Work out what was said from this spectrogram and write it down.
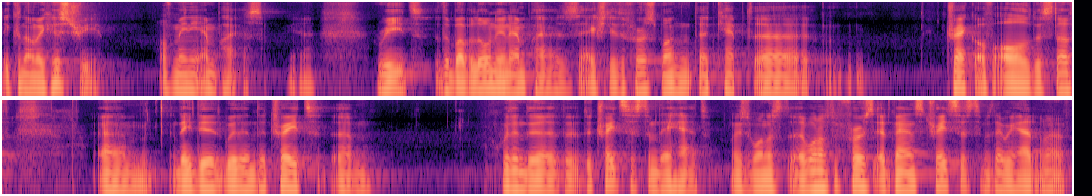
economic history of many empires. Yeah. Read the Babylonian Empire is actually the first one that kept uh, track of all the stuff um, they did within the trade um, within the, the, the, trade system they had. It was one of the, one of the first advanced trade systems that we had on Earth.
